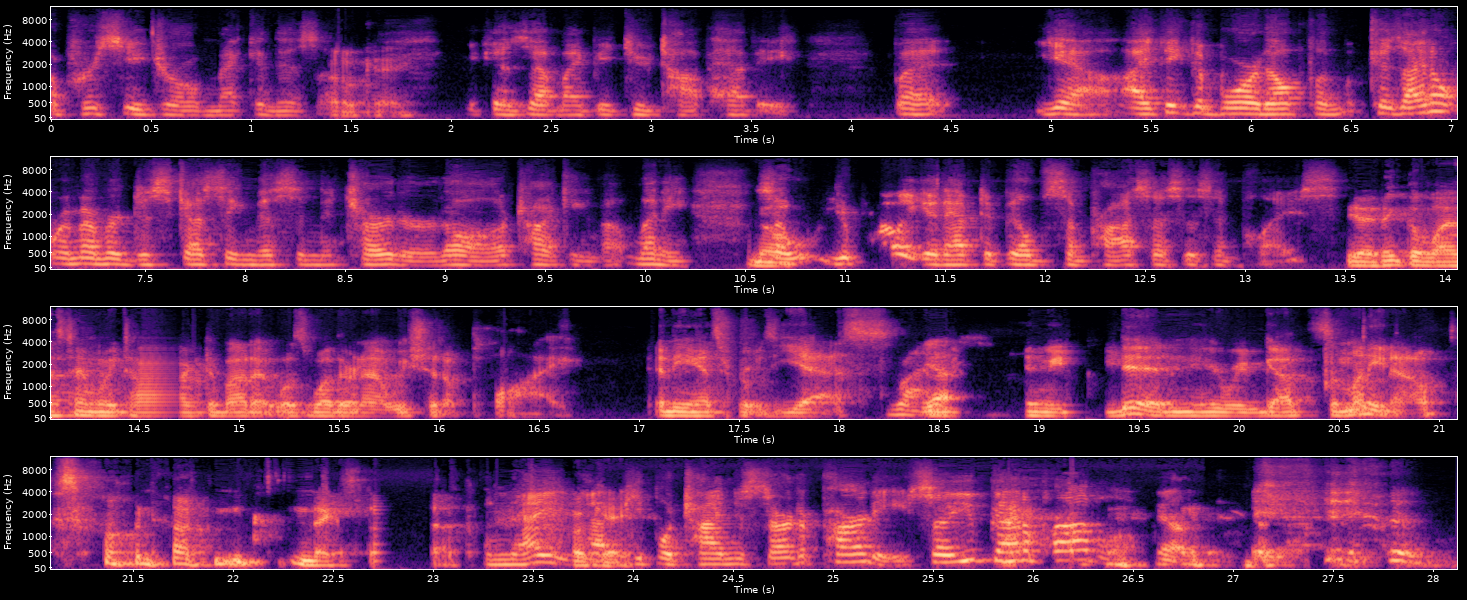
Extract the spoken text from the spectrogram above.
a procedural mechanism okay. because that might be too top heavy. But yeah, I think the board helped them because I don't remember discussing this in the charter at all, or talking about money. No. So you're probably going to have to build some processes in place. Yeah, I think the last time we talked about it was whether or not we should apply. And the answer was yes. Right. Yeah. And we did, and here we've got some money now. So now next step. And now you've got people trying to start a party. So you've got a problem.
